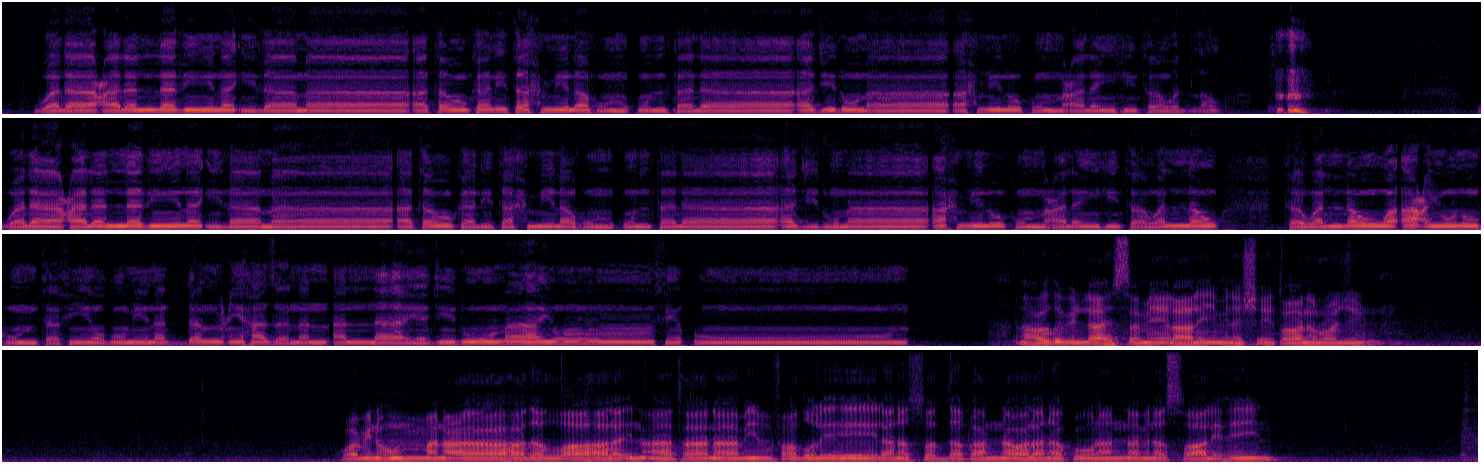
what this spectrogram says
ولا على الذين إذا ما أتوك لتحملهم قلت لا أجد ما أحملكم عليه تولوا. ولا على الذين إذا ما أتوك لتحملهم قلت لا أجد ما أحملكم عليه تولوا. تولوا وأعينهم تفيض من الدمع حزنا ألا يجدوا ما ينفقون. أعوذ بالله السميع العليم من الشيطان الرجيم. ومنهم من عاهد الله لئن آتانا من فضله لنصدقن ولنكونن من الصالحين.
